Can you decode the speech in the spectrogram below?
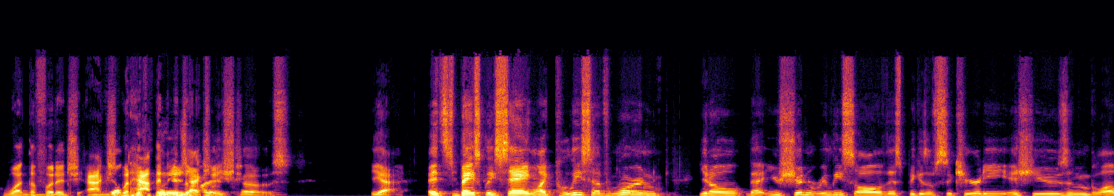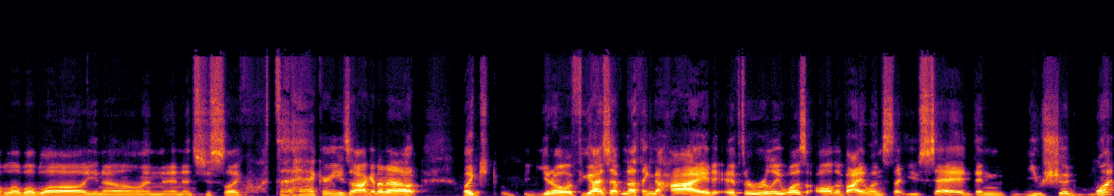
what the footage actually what, what happened the actually footage. shows. Yeah. It's basically saying like police have warned you know, that you shouldn't release all of this because of security issues and blah blah blah blah, you know, and and it's just like, what the heck are you talking about? Like, you know, if you guys have nothing to hide, if there really was all the violence that you said, then you should want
